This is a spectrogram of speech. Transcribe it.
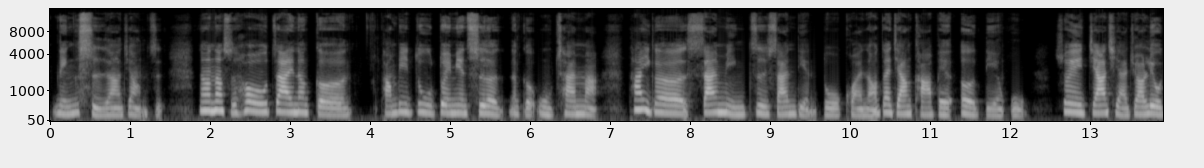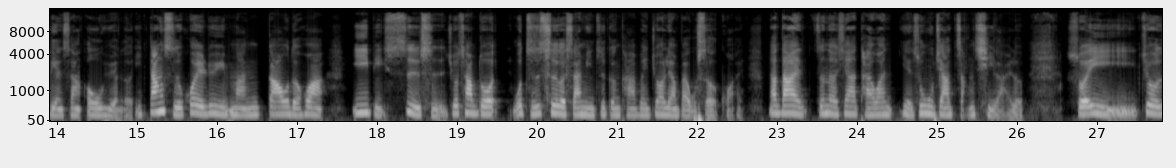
零食啊这样子。那那时候在那个庞毕度对面吃了那个午餐嘛，它一个三明治三点多块，然后再加上咖啡二点五。所以加起来就要六点三欧元了。以当时汇率蛮高的话，一比四十就差不多。我只是吃个三明治跟咖啡就要两百五十二块。那当然，真的现在台湾也是物价涨起来了，所以就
